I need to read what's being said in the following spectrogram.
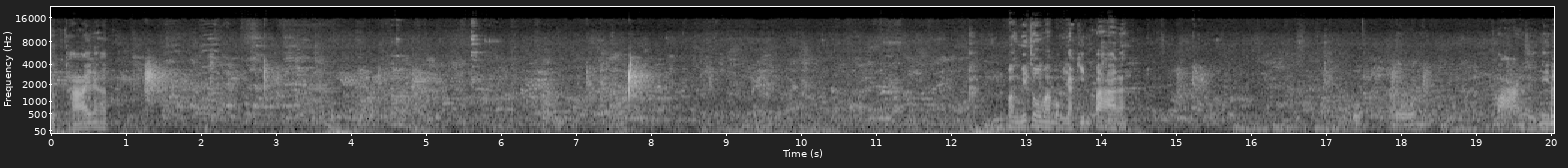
สุดท้ายนะครับ บางมิโทรมาบอกอยากกินปลานะโอ้โดน วางสีนิน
